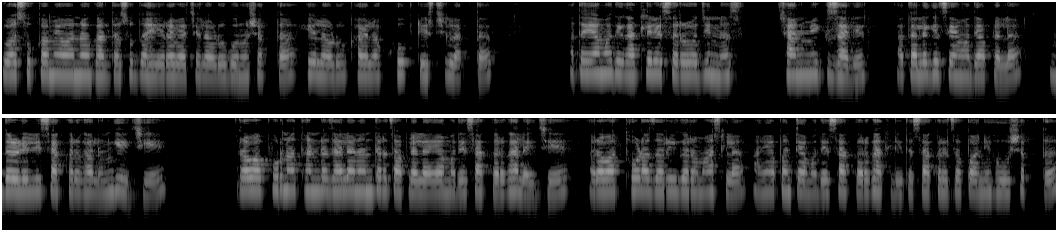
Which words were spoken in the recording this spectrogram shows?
किंवा सुकामेवा न घालतासुद्धा हे रव्याचे लाडू बनवू शकता. हे लाडू खायला खूप टेस्टी लागतात. आता यामध्ये घातलेले सर्व जिन्नस छान मिक्स झालेत. आता लगेच यामध्ये आपल्याला दळलेली साखर घालून घ्यायची आहे. रवा पूर्ण थंड झाल्यानंतरच आपल्याला यामध्ये साखर घालायची आहे. रवा थोडा जरी गरम असला आणि आपण त्यामध्ये साखर घातली तर साखरेचं पाणी होऊ शकतं.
